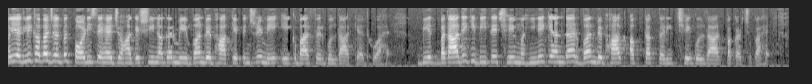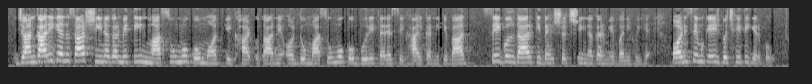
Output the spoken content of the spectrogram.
वही अगली खबर जनपद पौड़ी से है, जहाँ के श्रीनगर में वन विभाग के पिंजरे में एक बार फिर गुलदार कैद हुआ है। बता दें कि बीते छह महीने के अंदर वन विभाग अब तक करीब छह गुलदार पकड़ चुका है। जानकारी के अनुसार श्रीनगर में तीन मासूमों को मौत के घाट उतारने और दो मासूमों को बुरी तरह से घायल करने के बाद से गुलदार की दहशत श्रीनगर में बनी हुई है। पौड़ी से मुकेश बछेती की रिपोर्ट।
